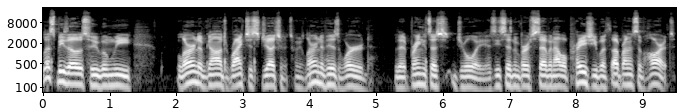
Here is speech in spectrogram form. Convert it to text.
Let's be those who, when we learn of God's righteous judgments, when we learn of His word, that brings us joy. As He says in verse 7, I will praise you with uprightness of heart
